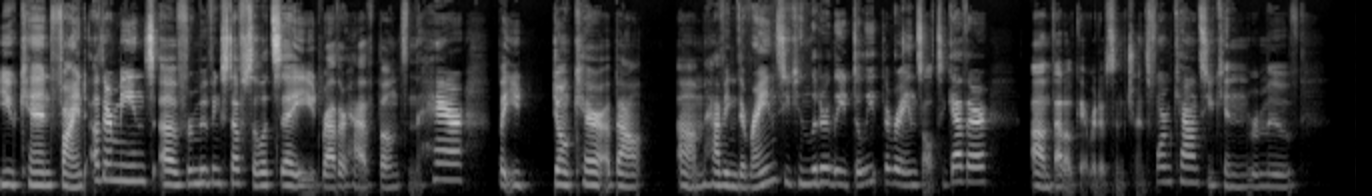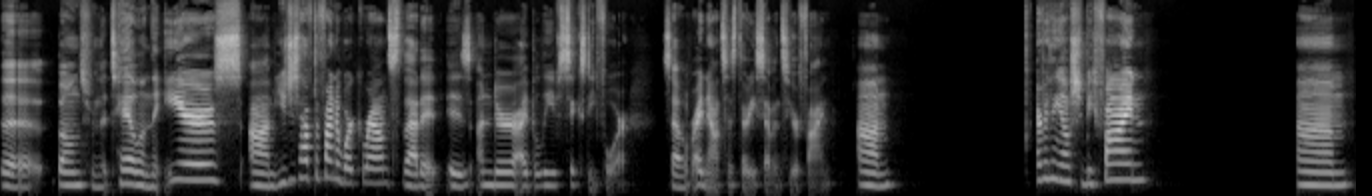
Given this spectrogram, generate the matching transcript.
you can find other means of removing stuff. So let's say you'd rather have bones in the hair, but you don't care about um, having the reins. You can literally delete the reins altogether. Um, that'll get rid of some transform counts. You can remove the bones from the tail and the ears. Um, you just have to find a workaround so that it is under, I believe, 64. So right now it says 37, so you're fine. Um, everything else should be fine. Um,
